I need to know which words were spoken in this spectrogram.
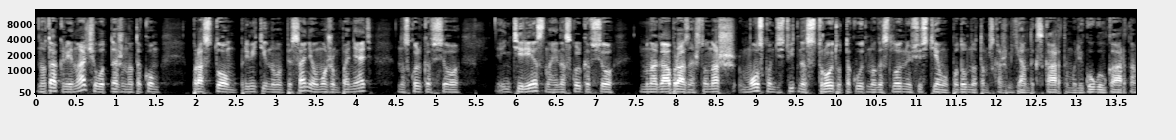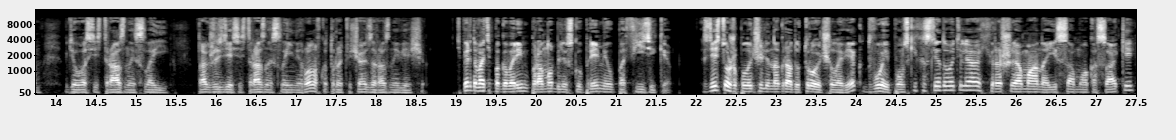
но так или иначе, вот даже на таком простом, примитивном описании мы можем понять, насколько все интересно и насколько все многообразно, что наш мозг, он действительно строит вот такую вот многослойную систему, подобно, там, скажем, Яндекс картам или Google картам, где у вас есть разные слои. Также здесь есть разные слои нейронов, которые отвечают за разные вещи. Теперь давайте поговорим про Нобелевскую премию по физике. Здесь тоже получили награду трое человек, двое японских исследователя, Хироши Амана и Саму Акасаки,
